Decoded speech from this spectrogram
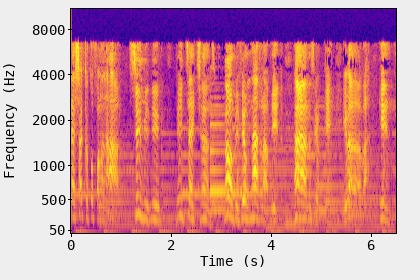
podem achar que eu estou falando, ah, sim, menino, 27 anos, não viveu nada na vida, ah, não sei o quê, e blá blá blá. E...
